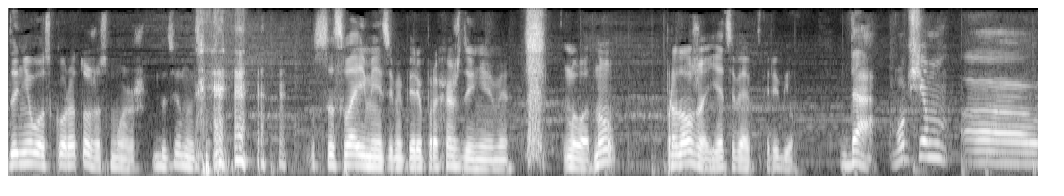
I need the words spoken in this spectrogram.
до него скоро тоже сможешь дотянуться. Со своими этими перепрохождениями. Вот, ну, продолжай, я тебя перебил. Да, в общем, э,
